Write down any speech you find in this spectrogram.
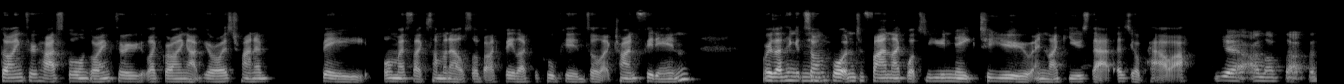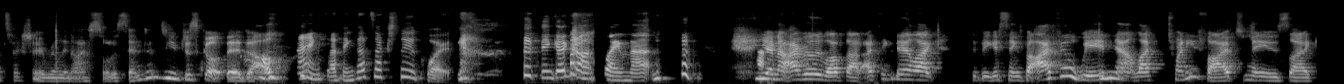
going through high school and going through like growing up, you're always trying to be almost like someone else or like be like the cool kids or like try and fit in. Whereas I think it's mm. so important to find like what's unique to you and like use that as your power. Yeah, I love that. That's actually a really nice sort of sentence you've just got there, Dal. Oh, thanks. I think that's actually a quote. I think I can't claim that. yeah, no, I really love that. I think they're like the biggest things. But I feel weird now. Like 25 to me is like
